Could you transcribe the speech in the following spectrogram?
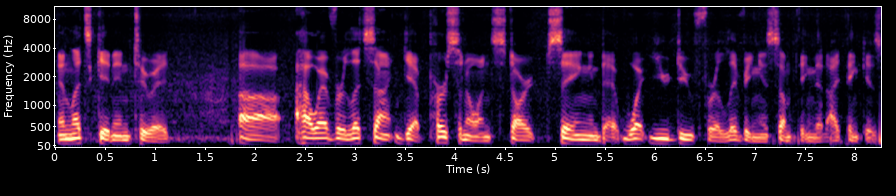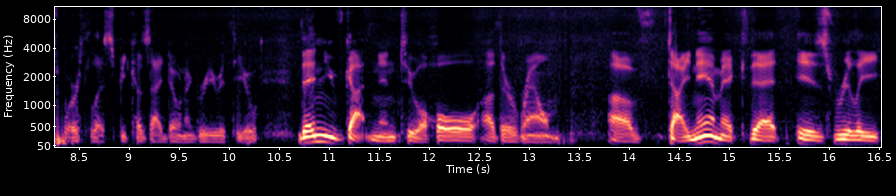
And let's get into it. Uh, however, let's not get personal and start saying that what you do for a living is something that I think is worthless because I don't agree with you. Then you've gotten into a whole other realm of dynamic that is really.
